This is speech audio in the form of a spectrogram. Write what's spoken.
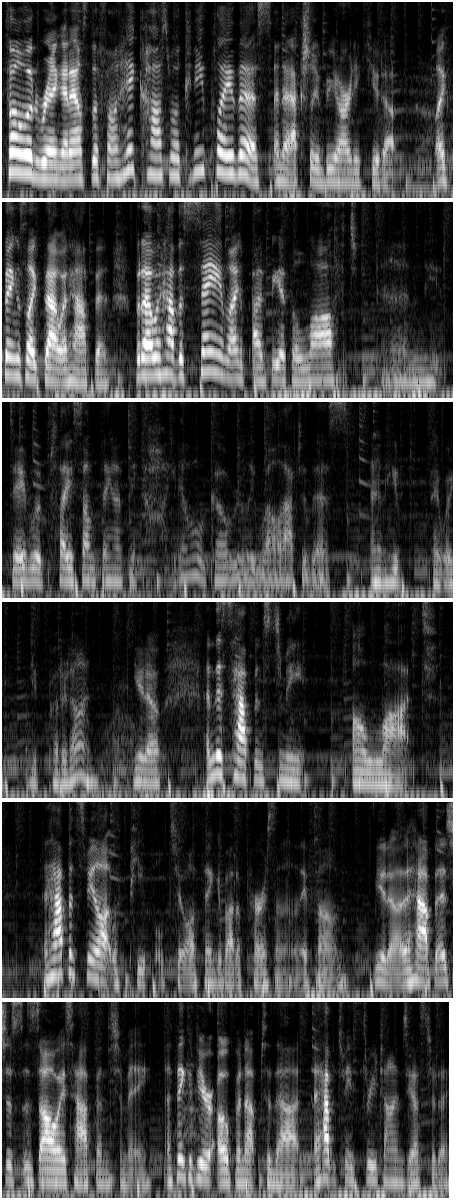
Phone would ring, I'd answer the phone, hey Cosmo, can you play this? And it actually would be already queued up. Like things like that would happen. But I would have the same, like I'd be at the loft and he, would play something. I'd think, oh, you know, it'll go really well after this. And he'd, it would, he'd put it on, you know. And this happens to me a lot. It happens to me a lot with people too. I'll think about a person on their phone. You know, it happens. It's just it's always happened to me. I think if you're open up to that, it happened to me three times yesterday.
